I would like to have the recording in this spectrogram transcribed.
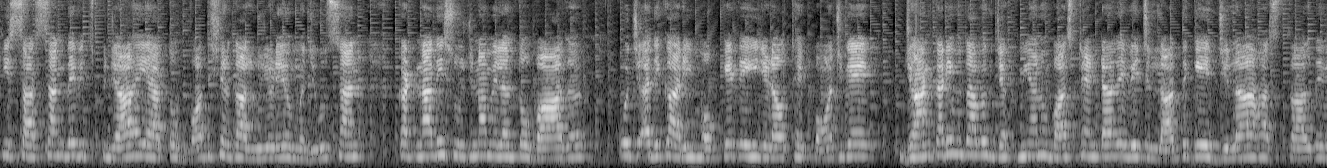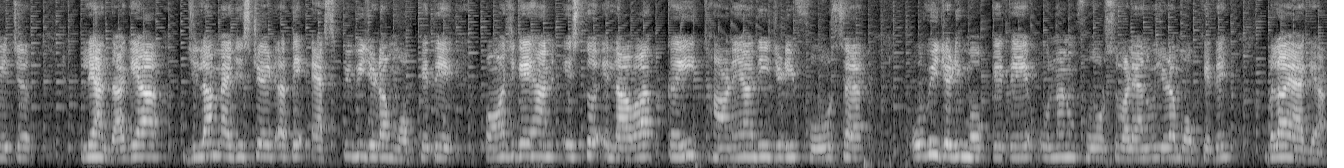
ਕਿ satsang ਦੇ ਵਿੱਚ 50000 ਤੋਂ ਵੱਧ ਸ਼ਰਧਾਲੂ ਜਿਹੜੇ ਉਹ ਮੌਜੂਦ ਸਨ। ਘਟਨਾ ਦੀ ਸੂਚਨਾ ਮਿਲਣ ਤੋਂ ਬਾਅਦ ਉੱਚ ਅਧਿਕਾਰੀ ਮੌਕੇ ਤੇ ਹੀ ਜਿਹੜਾ ਉੱਥੇ ਪਹੁੰਚ ਗਏ। ਜਾਣਕਾਰੀ ਮੁਤਾਬਕ ਜ਼ਖਮੀਆਂ ਨੂੰ ਬੱਸ ਸਟੈਂਡਾਂ ਦੇ ਵਿੱਚ ਲੱਦ ਕੇ ਜ਼ਿਲ੍ਹਾ ਹਸਪਤਾਲ ਦੇ ਵਿੱਚ ਲਿਆਂਦਾ ਗਿਆ। ਜ਼ਿਲ੍ਹਾ ਮੈਜਿਸਟ੍ਰੇਟ ਅਤੇ ਐਸਪੀ ਵੀ ਜਿਹੜਾ ਮੌਕੇ ਤੇ ਪਹੁੰਚ ਗਏ ਹਨ। ਇਸ ਤੋਂ ਇਲਾਵਾ ਕਈ ਥਾਣਿਆਂ ਦੀ ਜਿਹੜੀ ਫੋਰਸ ਹੈ ਉਹ ਵੀ ਜਿਹੜੀ ਮੌਕੇ ਤੇ ਉਹਨਾਂ ਨੂੰ ਫੋਰਸ ਵਾਲਿਆਂ ਨੂੰ ਜਿਹੜਾ ਮੌਕੇ ਤੇ ਬੁਲਾਇਆ ਗਿਆ।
